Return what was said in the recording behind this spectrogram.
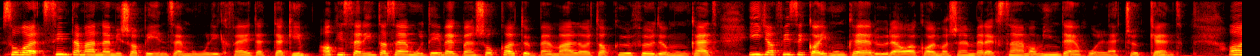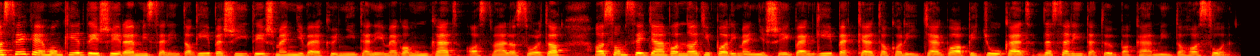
Szóval szinte már nem is a pénzem múlik, fejtette ki, aki szerint az elmúlt években sokkal többen vállaltak külföldön munkát, így a fizikai munkaerőre alkalmas emberek száma mindenhol lecsökkent. A Székelyhon kérdésére, mi szerint a gépesítés mennyivel könnyítené meg a munkát, azt válaszolta, a szomszédjában nagyipari mennyiségben gépekkel takarít állítják be a pityókát, de szerinte több akár, mint a haszon.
